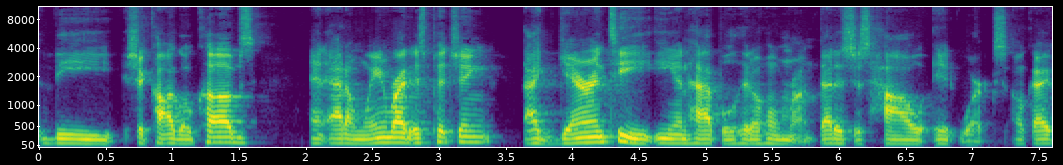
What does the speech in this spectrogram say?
the Chicago Cubs and Adam Wainwright is pitching, I guarantee Ian Happ will hit a home run. That is just how it works. Okay.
